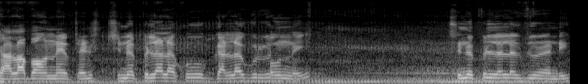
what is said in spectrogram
చాలా బాగున్నాయి ఫ్రెండ్స్. చిన్నపిల్లలకు గల్ల గురుగు ఉన్నాయి. చిన్నపిల్లలకు చూడండి.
